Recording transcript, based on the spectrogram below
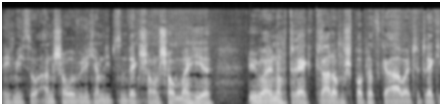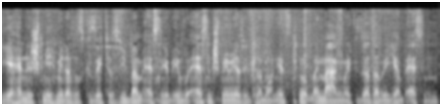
Wenn ich mich so anschaue, würde ich am liebsten wegschauen. Schaut mal hier. Überall noch Dreck. Gerade auf dem Sportplatz gearbeitet. Dreckige Hände schmier ich mir das ins Gesicht. Das ist wie beim Essen. Ich habe irgendwo Essen, schmier mir das in Klamotten. Jetzt nur mein Magen, weil ich gesagt habe, ich habe Essen.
